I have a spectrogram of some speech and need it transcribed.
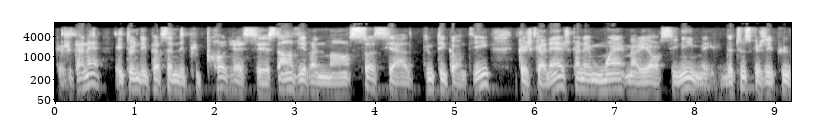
que je connais, est une des personnes les plus progressistes, environnement, social, tout est compté, que je connais. Je connais moins Maria Orsini, mais de tout ce que j'ai pu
